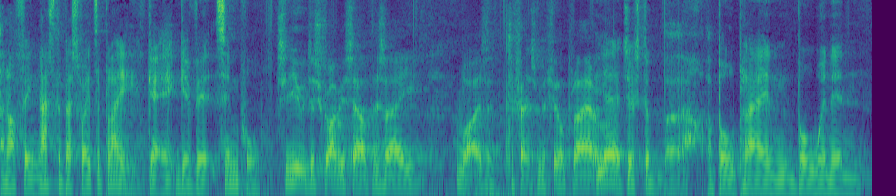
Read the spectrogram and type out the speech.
And I think that's the best way to play. Get it, give it, simple. So you would describe yourself as a what, as a defensive midfield player? or- Yeah, just a, a ball playing, ball winning,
